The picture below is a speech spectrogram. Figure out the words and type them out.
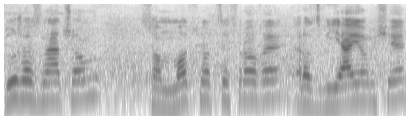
dużo znaczą, są mocno cyfrowe, rozwijają się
